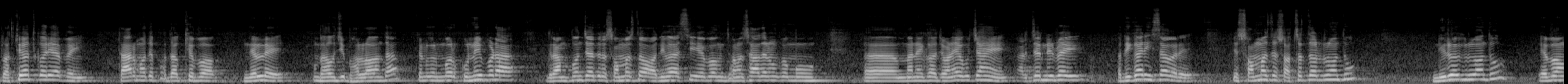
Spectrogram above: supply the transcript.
ପ୍ରତିହତ କରିବା ପାଇଁ ତାର ମଧ୍ୟ ପଦକ୍ଷେପ ନେଲେ। ମୁଁ ଭାବୁଛି ଭଲ ହୁଅନ୍ତା। ତେଣୁକରି ମୋର କୁନେଇପଡ଼ା ଗ୍ରାମ ପଞ୍ଚାୟତର ସମସ୍ତ ଅଧିବାସୀ ଏବଂ ଜନସାଧାରଣଙ୍କୁ ମୁଁ ଅ, ମାନେ ଏକ ଜଣାଇବାକୁ ଚାହେଁ। କାର୍ଯ୍ୟନିର୍ବାହୀ ଅଧିକାରୀ ହିସାବରେ ଯେ ସମସ୍ତେ ସଚେତନ ରୁହନ୍ତୁ ନିରୋଗୀ ରୁହନ୍ତୁ ଏବଂ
